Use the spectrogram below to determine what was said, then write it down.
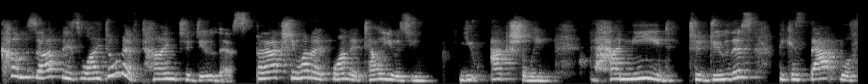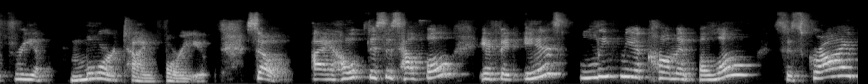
comes up is, well, I don't have time to do this. But actually, what I want to tell you is you you actually need to do this because that will free up more time for you. So I hope this is helpful. If it is, leave me a comment below, subscribe,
